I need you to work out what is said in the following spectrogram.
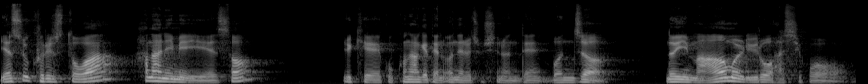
예수 그리스도와 하나님에 의해서 이렇게 굳건하게 된 은혜를 주시는데 먼저 너희 마음을 위로하시고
